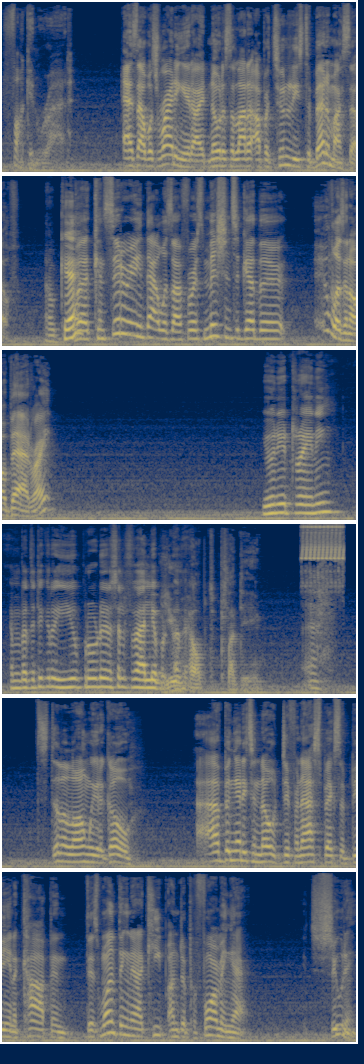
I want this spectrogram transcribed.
Fucking rat. As I was writing it, I noticed a lot of opportunities to better myself. Okay. But considering that was our first mission together, it wasn't all bad, right? You need training, empathetic, you proved yourself valuable. You helped plenty Still a long way to go. I've been getting to know different aspects of being a cop, and there's one thing that I keep underperforming at. It's shooting.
